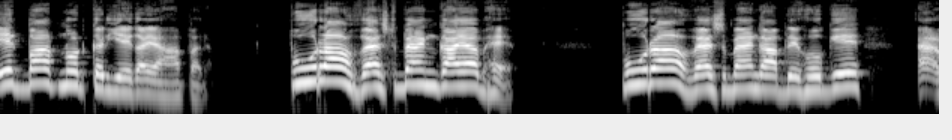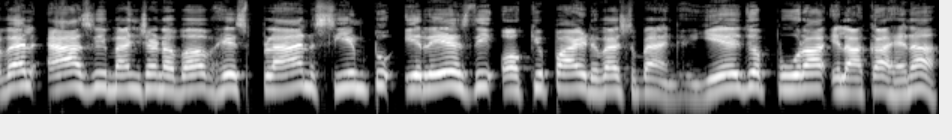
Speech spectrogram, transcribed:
एक बात नोट करिएगा यहाँ पर। पूरा वेस्ट बैंक गायब है। पूरा वेस्ट बैंक आप देखोगे well as we mention above his plan seem to erase the occupied West Bank ये जो पूरा इलाका है ना,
